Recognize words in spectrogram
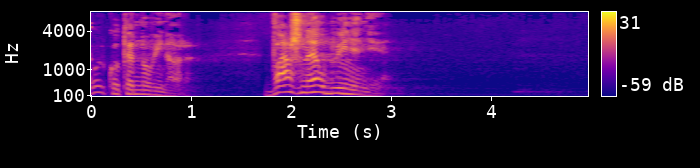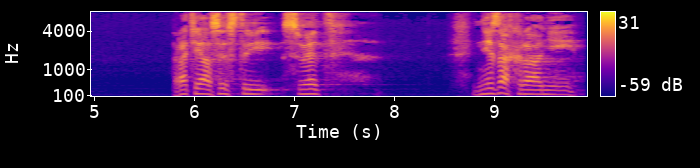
Toľko ten novinár. Vážne obvinenie. Bratia a sestry, svet nezachráni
